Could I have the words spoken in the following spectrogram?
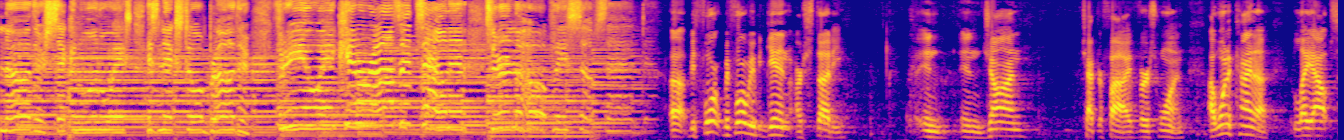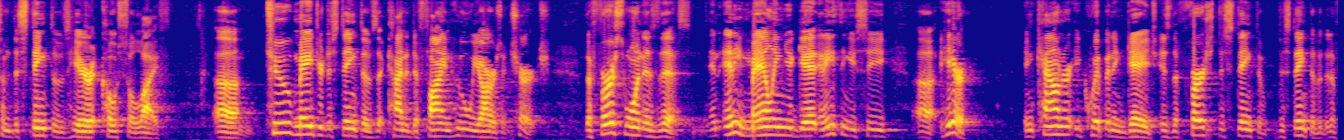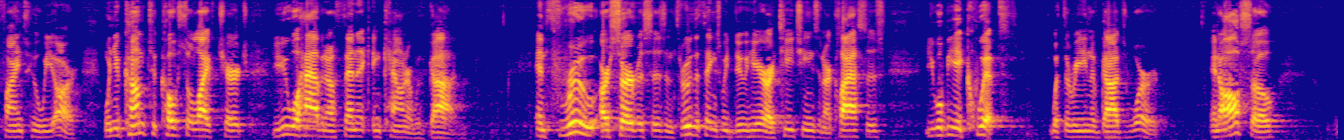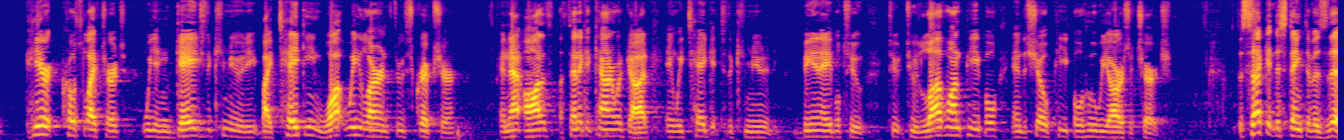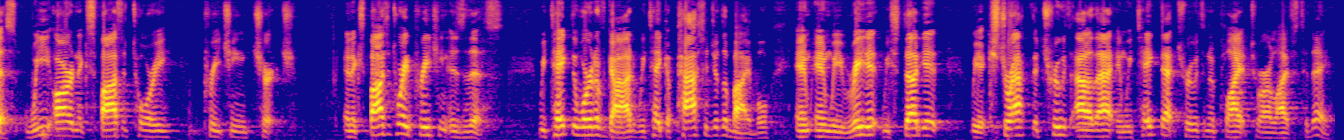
another. Second one wakes his next door brother. Three awake and rise the town and turn the whole place upside down. Uh, before, before we begin our study in, in John chapter 5, verse 1, I want to kind of lay out some distinctives here at Coastal Life. Uh, two major distinctives that kind of define who we are as a church. The first one is this in any mailing you get, anything you see uh, here, encounter, equip, and engage is the first distinctive, distinctive that defines who we are. When you come to Coastal Life Church, you will have an authentic encounter with God. And through our services and through the things we do here, our teachings and our classes, you will be equipped with the reading of God's Word. And also, here at Coastal Life Church, we engage the community by taking what we learn through Scripture and that authentic encounter with God, and we take it to the community, being able to, to, to love on people and to show people who we are as a church. The second distinctive is this we are an expository preaching church. And expository preaching is this we take the Word of God, we take a passage of the Bible, and, and we read it, we study it, we extract the truth out of that, and we take that truth and apply it to our lives today.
